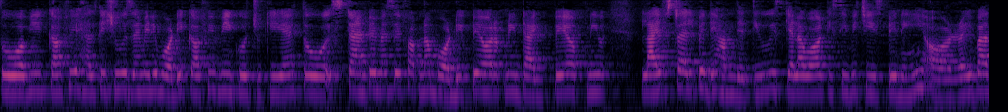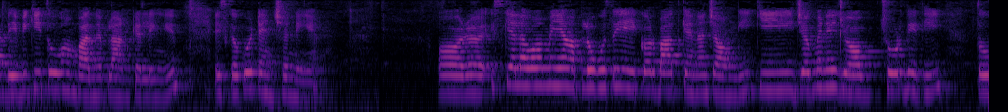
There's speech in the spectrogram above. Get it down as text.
तो अभी काफ़ी हेल्थ इश्यूज़ है, मेरी बॉडी काफ़ी वीक हो चुकी है तो इस टाइम पे मैं सिर्फ़ अपना बॉडी पे और अपनी डाइट पे, अपनी लाइफस्टाइल पे ध्यान देती हूँ। इसके अलावा किसी भी चीज़ पे नहीं। और रही बात बेबी की तो हम बाद में प्लान कर लेंगे। इसका कोई टेंशन नहीं है। और इसके अलावा मैं आप लोगों से एक और बात कहना चाहूँगी कि जब मैंने जॉब छोड़ दी थी तो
